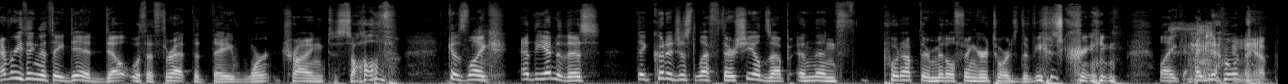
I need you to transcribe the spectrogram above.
everything that they did dealt with a threat that they weren't trying to solve because like at the end of this they could have just left their shields up and then th- put up their middle finger towards the view screen like i don't Yep.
